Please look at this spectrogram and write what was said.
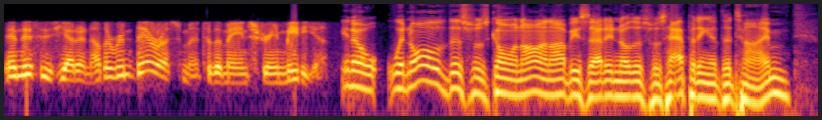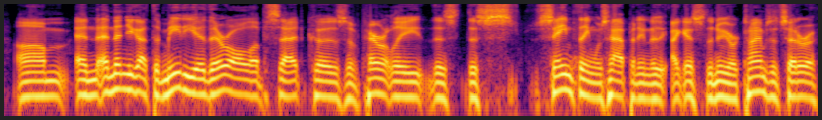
And this is yet another embarrassment to the mainstream media. You know, when all of this was going on, obviously I didn't know this was happening at the time. Um, and and then you got the media; they're all upset because apparently this this same thing was happening to, I guess, the New York Times, et cetera.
